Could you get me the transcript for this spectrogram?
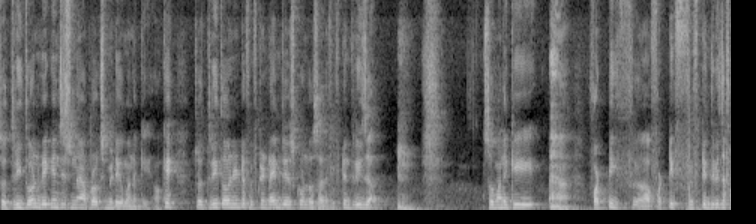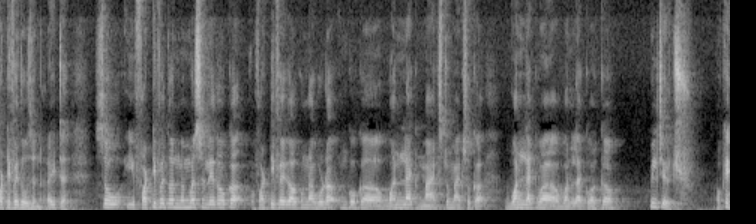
so three thousand vacancies ఉన్నాయి అప్రాక్సిమేట్గా మనకి. Okay so three thousand into fifteen times చేసుకోండి ఒకసారి. ఫిఫ్టీన్ త్రీజా సో మనకి forty forty fifty three forty five thousand right? So ఈ ఫార్టీ ఫైవ్ థౌసండ్ మెంబర్స్ లేదో ఒక ఫార్టీ ఫైవ్ కాకుండా కూడా ఇంకొక one lakh max to max ఒక వన్ ల్యాక్ వన్ ల్యాక్ వరకు పిలిచేయచ్చు. Okay?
